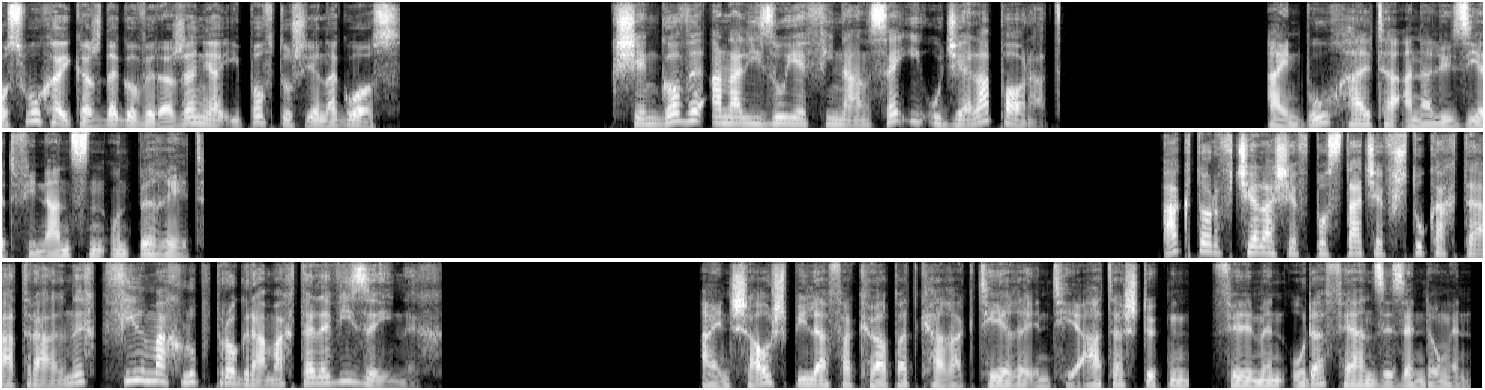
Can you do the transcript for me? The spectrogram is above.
Posłuchaj każdego wyrażenia i powtórz je na głos. Księgowy analizuje finanse i udziela porad. Ein Buchhalter analysiert Finanzen und berät. Aktor wciela się w postacie w sztukach teatralnych, filmach lub programach telewizyjnych. Ein Schauspieler verkörpert Charaktere in Theaterstücken, Filmen oder Fernsehsendungen.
